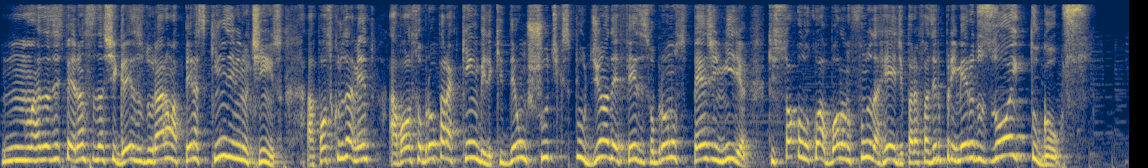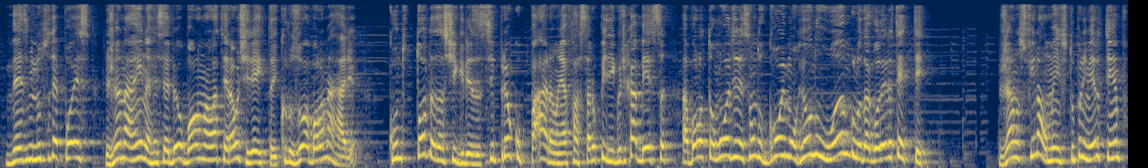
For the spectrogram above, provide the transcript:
Mas as esperanças das tigresas duraram apenas 15 minutinhos. Após cruzamento, a bola sobrou para Campbell, que deu um chute que explodiu na defesa e sobrou nos pés de Miriam, que só colocou a bola no fundo da rede para fazer o primeiro dos oito gols. Dez minutos depois, Janaína recebeu a bola na lateral direita e cruzou a bola na área. Quando todas as tigresas se preocuparam em afastar o perigo de cabeça, a bola tomou a direção do gol e morreu no ângulo da goleira TT. Já nos finalmente do primeiro tempo,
